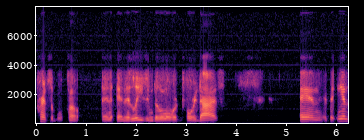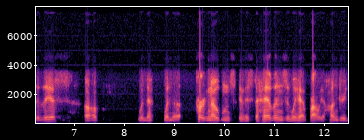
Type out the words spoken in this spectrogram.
principal come and and it leads him to the Lord before he dies. And at the end of this, uh, when the when the curtain opens and it's the heavens and we have probably a hundred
